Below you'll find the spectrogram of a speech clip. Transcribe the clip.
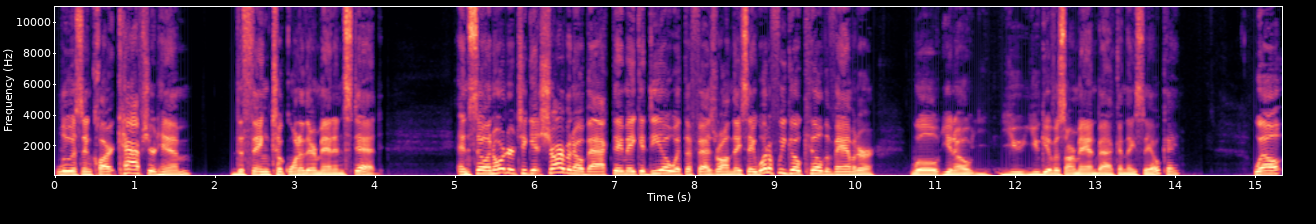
Lewis and Clark captured him, the thing took one of their men instead. And so, in order to get Charbonneau back, they make a deal with the Fezron. They say, "What if we go kill the Vameter? Will you know you you give us our man back?" And they say, "Okay." Well,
